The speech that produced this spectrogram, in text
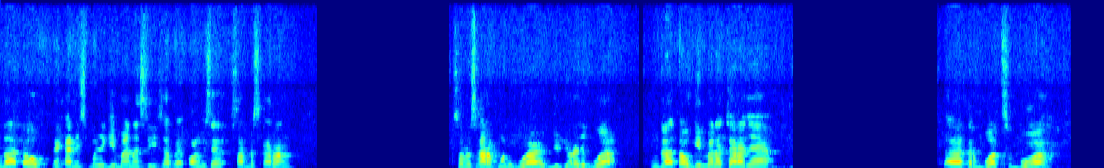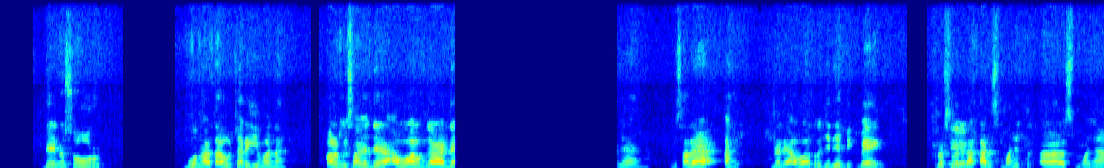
nggak tahu mekanismenya gimana sih sampai kalau misalnya sampai sekarang sampai sekarang pun gue jujur aja gue nggak tahu gimana caranya uh, terbuat sebuah dinosaur. Gue nggak tahu cara gimana. Kalau misalnya dari awal nggak ada misalnya kan dari awal terjadi Big Bang. Terus yeah. ledakan semuanya uh, semuanya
